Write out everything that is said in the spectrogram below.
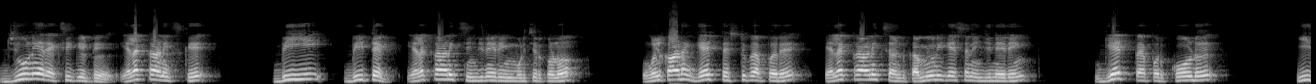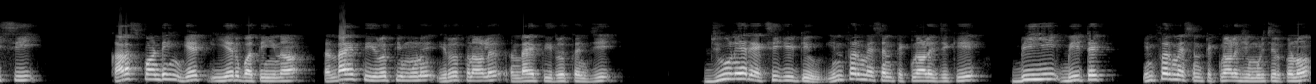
ஜூனியர் எக்ஸிகியூட்டிவ் எலக்ட்ரானிக்ஸ்க்கு பிஇ பிடெக் எலக்ட்ரானிக்ஸ் இன்ஜினியரிங் முடிச்சிருக்கணும். உங்களுக்கான GATE test paper electronics and communication engineering GATE paper code EC corresponding GATE year பார்த்தீங்கன்னா ரெண்டாயிரத்தி இருபத்தி மூணு இருபத்தி நாலு ரெண்டாயிரத்தி இருபத்தஞ்சு ஜூனியர் எக்ஸிகியூட்டிவ் இன்ஃபர்மேஷன் டெக்னாலஜிக்கு பிஇ பிடெக் இன்ஃபர்மேஷன் டெக்னாலஜி முடிச்சிருக்கணும்.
